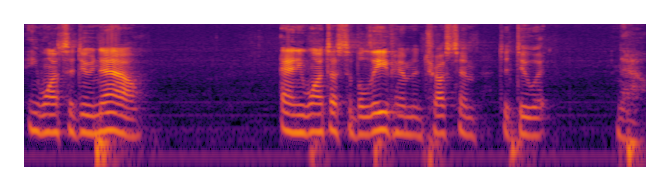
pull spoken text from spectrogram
he wants to do now And He wants us to believe Him and trust Him to do it now.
